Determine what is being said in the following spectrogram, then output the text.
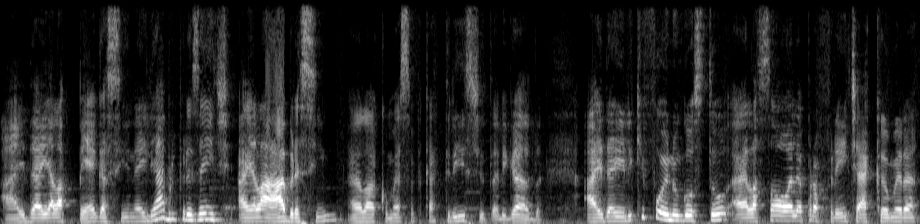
aí daí ela pega assim, né? Ele abre o presente, aí ela abre assim, aí ela começa a ficar triste, tá ligado? Aí daí ele que foi, não gostou, aí ela só olha pra frente, aí a câmera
